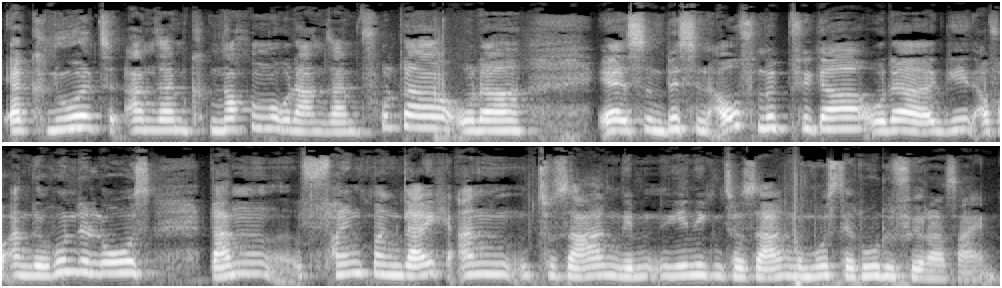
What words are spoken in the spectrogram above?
er knurrt an seinem Knochen oder an seinem Futter oder er ist ein bisschen aufmüpfiger oder geht auf andere Hunde los, dann fängt man gleich an zu sagen, demjenigen zu sagen, du musst der Rudelführer sein.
